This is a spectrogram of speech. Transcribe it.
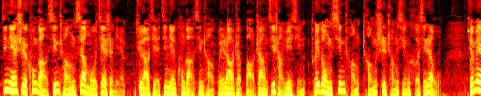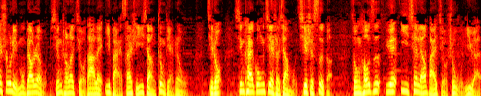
今年是空港新城项目建设年。据了解，今年空港新城围绕着保障机场运行、推动新城城市成型核心任务，全面梳理目标任务，形成了九大类一百三十一项重点任务。其中，新开工建设项目七十四个，总投资约一千两百九十五亿元，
